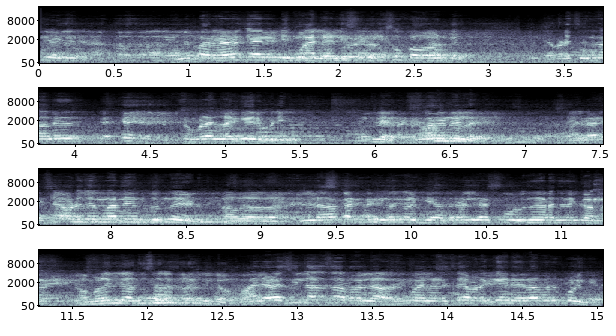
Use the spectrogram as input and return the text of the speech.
എന്ന് പറയാൻ കാര്യം ഈ മലയാളി സിനിമ സ്വഭാവമുണ്ട്. എവിടെ ചെന്നാൽ നമ്മളെല്ലാം കയറി പിടിക്കും. ഇല്ലേ? അങ്ങനെയല്ലേ? മലയാളീസ് അവിടെ ചെന്നാലും എന്തും നേടും. അതെ അതെ. എല്ലാ കൺട്രികളും നോക്കി അവരെല്ലാം സ്കൂളിൽ നിറഞ്ഞു നിൽക്കുന്നത് നമ്മളില്ലാത്ത സ്ഥലങ്ങളില്ലല്ലോ. മലയാളീസ് ഇല്ലാത്ത സ്ഥലമല്ല. അത് മലയാളീസ് അവിടെ കയറിയാൽ അവർ പൊളിക്കും.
